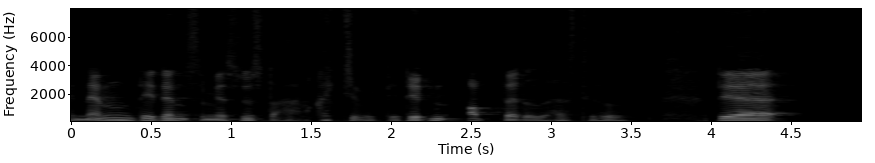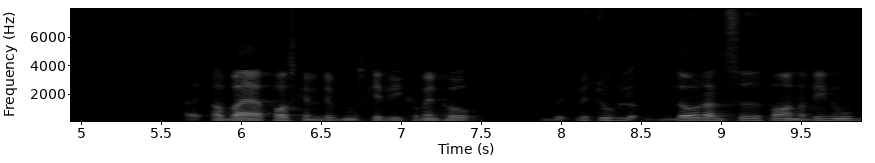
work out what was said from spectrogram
Den anden, det er den, som jeg synes, der er rigtig vigtig. Det er den opfattede hastighed. Det er, og hvad er forskellen, det kan måske lige komme ind på hvis du lo- loader en side foran dig lige nu,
